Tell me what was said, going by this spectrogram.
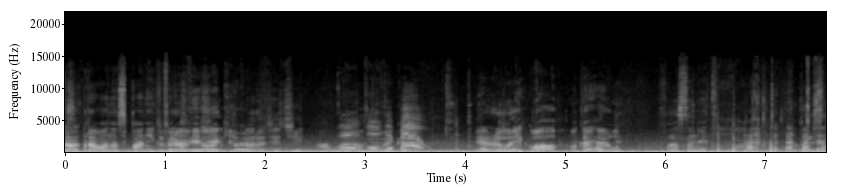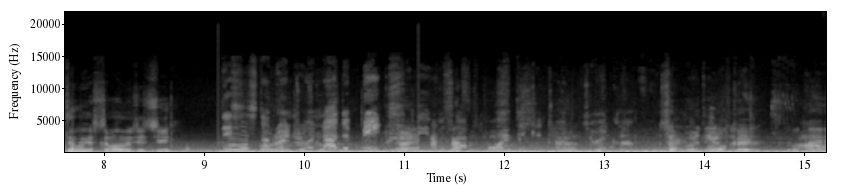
Zabrała nas pani, która wiezie kilkoro dzieci. Yeah, really? Wow, okay, I will fasten it. A tam z tyłu jeszcze mamy dzieci. This is the way to another beach. Surface point. Stick your tongue to it, can't Somewhere near Okej, the... okej.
